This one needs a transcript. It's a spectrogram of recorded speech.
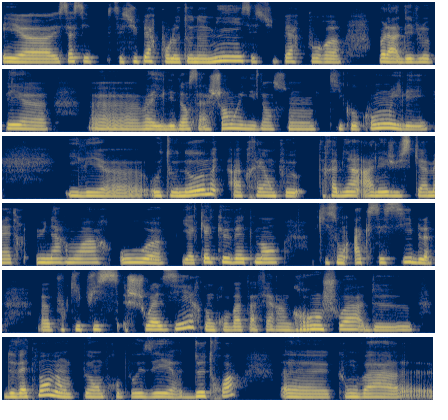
Et, et ça, c'est super pour l'autonomie, c'est super pour voilà, développer euh, voilà, il est dans sa chambre, il est dans son petit cocon, il est, il est euh, autonome. Après, on peut très bien aller jusqu'à mettre une armoire où euh, il y a quelques vêtements qui sont accessibles pour qu'il puisse choisir. Donc, on ne va pas faire un grand choix de, vêtements, mais on peut en proposer deux, trois. Euh, qu'on va, euh,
